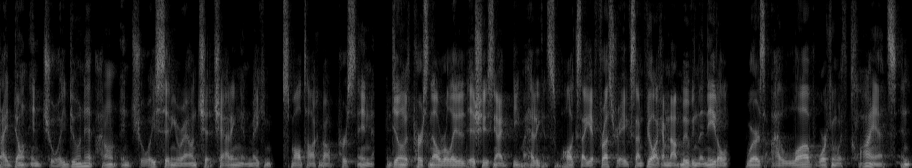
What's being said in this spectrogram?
but I don't enjoy doing it. I don't enjoy sitting around chit chatting and making small talk about person and dealing with personnel related issues. You know, I beat my head against the wall because I get frustrated because I feel like I'm not moving the needle. Whereas I love working with clients and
